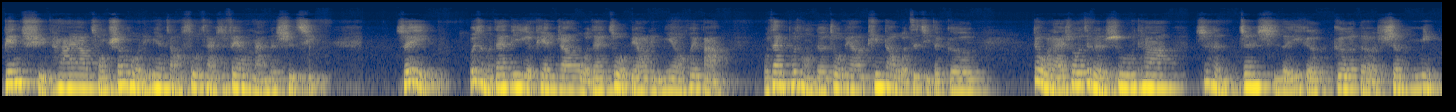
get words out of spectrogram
编曲它要从生活里面找素材是非常难的事情。所以，为什么在第一个篇章，我在坐标里面，我会把。我在不同的坐标听到我自己的歌，对我来说，这本书它是很真实的一个歌的生命，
